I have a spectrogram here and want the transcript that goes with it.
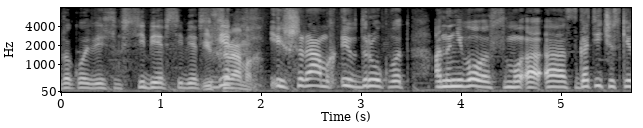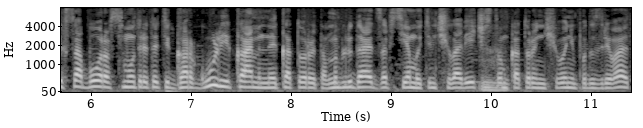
такой весь в себе, в себе, в И в себе. шрамах. И в шрамах, и вдруг вот, а на него смо- а- а с готических соборов смотрят эти горгульи каменные, которые там наблюдают за всем этим человечеством, которые ничего не подозревают,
